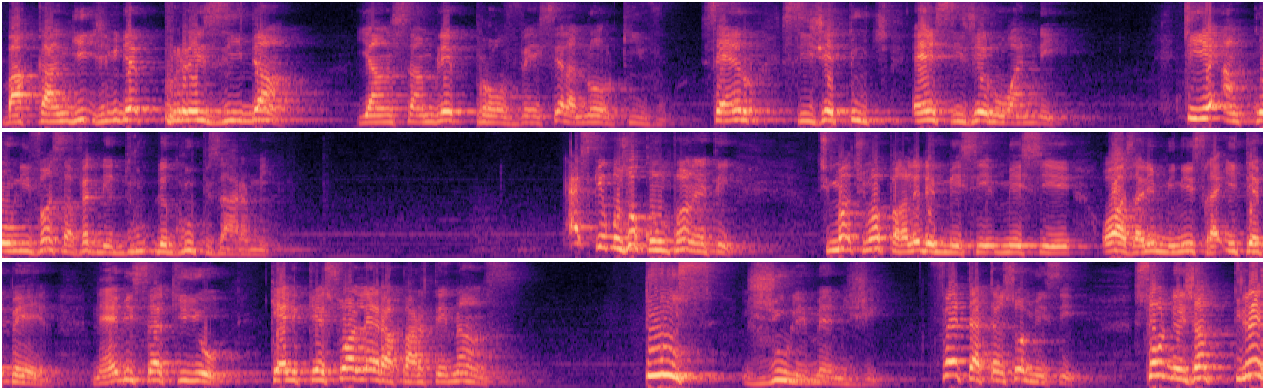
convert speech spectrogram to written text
Bah, Kangi, je veux dire, président, il y a assemblée provinciale à Nord Kivu. C'est un sujet tout, un sujet rwandais, qui est en connivence avec des, groupes armés. Est-ce que vous comprenez Tu m'as parlé de messieurs, messieurs, oh, Azali ministre ITPL, quelle que soit leur appartenance, tous jouent les mêmes jeux. Faites attention, messieurs. Ce sont des gens très,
